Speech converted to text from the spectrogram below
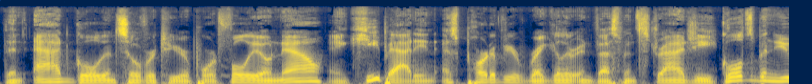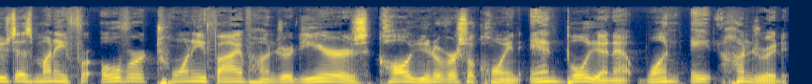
then add gold and silver to your portfolio now and keep adding as part of your regular investment strategy. Gold's been used as money for over 2500 years. Call Universal Coin and Bullion at 1-800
